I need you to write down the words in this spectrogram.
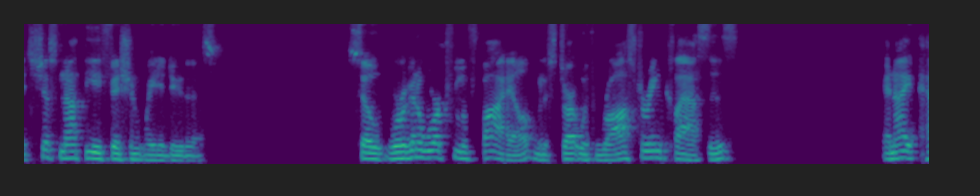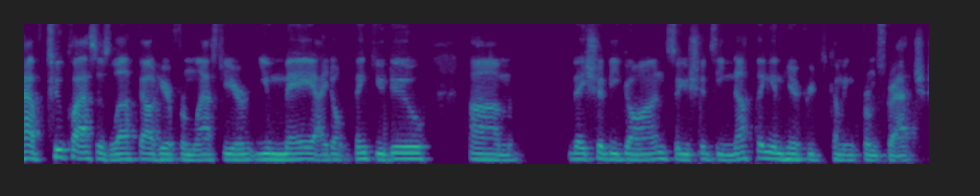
It's just not the efficient way to do this. So we're going to work from a file. I'm going to start with rostering classes. And I have two classes left out here from last year. You may, I don't think you do. Um, they should be gone. So you should see nothing in here if you're coming from scratch.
